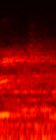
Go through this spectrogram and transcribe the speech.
vibrating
